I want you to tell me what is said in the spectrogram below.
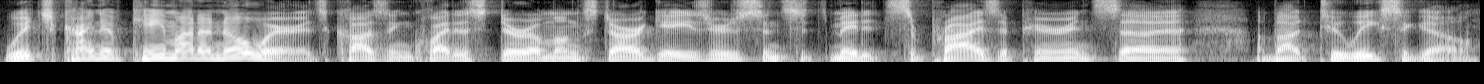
which kind of came out of nowhere. It's causing quite a stir among stargazers since it made its surprise appearance uh, about two weeks ago.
